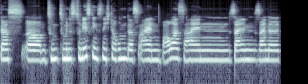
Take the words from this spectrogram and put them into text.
dass ähm, zum, zumindest zunächst ging es nicht darum, dass ein Bauer sein, sein, seine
